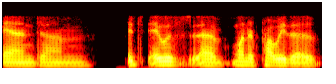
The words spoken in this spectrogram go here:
and um, it it was uh, one of probably the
